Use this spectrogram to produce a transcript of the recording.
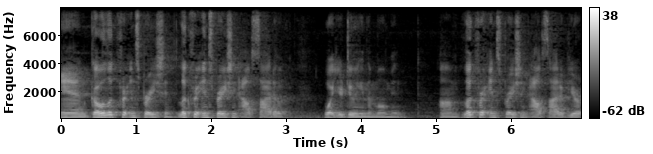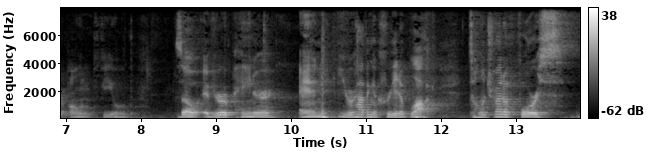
and go look for inspiration. Look for inspiration outside of what you're doing in the moment. Um, look for inspiration outside of your own field. So, if you're a painter and you're having a creative block, don't try to force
